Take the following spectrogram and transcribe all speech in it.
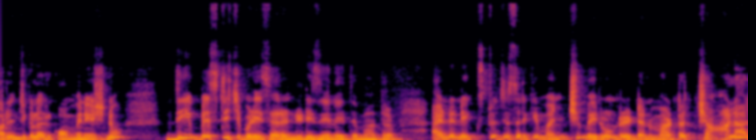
orange colour combination the best ఇచ్చిపడేశారండి డిజైన్ అయితే మాత్రం. అండ్ నెక్స్ట్ వచ్చేసరికి మంచి మెరూన్ రెడ్ అనమాట చాలా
